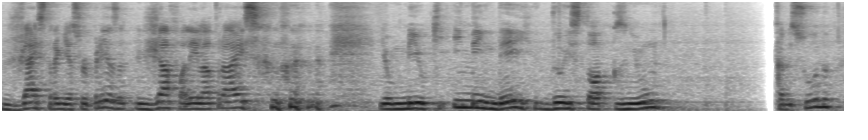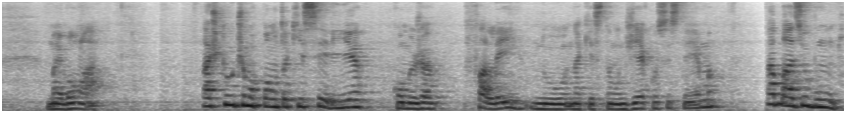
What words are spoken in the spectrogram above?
já estraguei a surpresa, já falei lá atrás, eu meio que emendei dois tópicos em um, absurdo, mas vamos lá. Acho que o último ponto aqui seria, como eu já falei no, na questão de ecossistema, a base Ubuntu,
